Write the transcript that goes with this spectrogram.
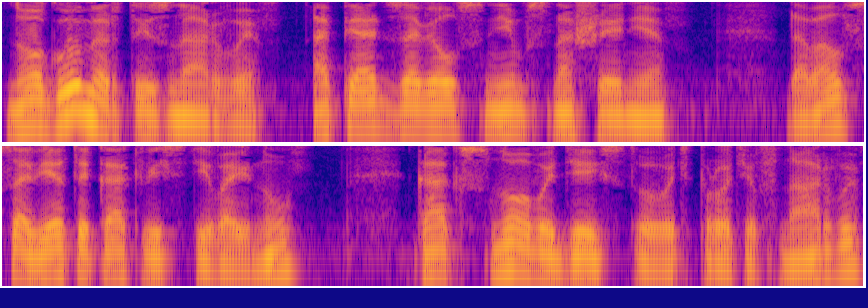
Но Гумерт из Нарвы опять завел с ним сношение, давал советы, как вести войну, как снова действовать против Нарвы,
